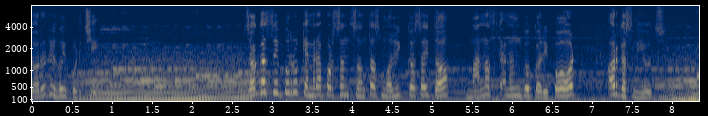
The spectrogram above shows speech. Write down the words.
ଜରୁରୀ ହୋଇପଡ଼ିଛି ଜଗତସିଂହପୁରରୁ କ୍ୟାମେରା ପର୍ସନ ସନ୍ତୋଷ ମଲ୍ଲିକଙ୍କ ସହିତ ମାନସ କାନୁନଗୋଙ୍କ ରିପୋର୍ଟ ଅର୍ଗସ୍ ନ୍ୟୁଜ୍।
